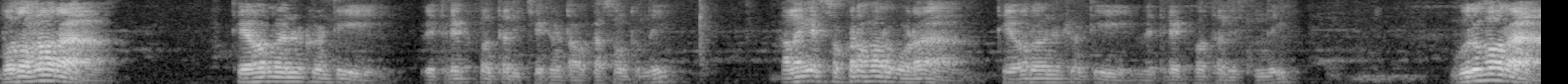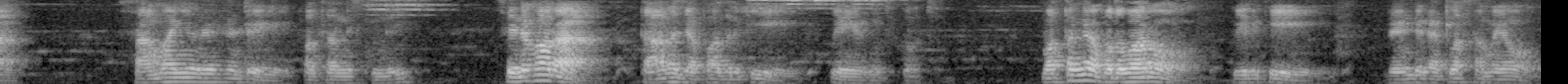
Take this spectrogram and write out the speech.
బుధహోర తీవ్రమైనటువంటి వ్యతిరేక ఫలితాలు ఇచ్చేటువంటి అవకాశం ఉంటుంది. అలాగే శుక్రహోర కూడా తీవ్రమైనటువంటి వ్యతిరేక ఫలితాలు ఇస్తుంది. గురుహోర సామాన్యమైనటువంటి ఫలితాన్ని ఇస్తుంది. శనిహోర దాన జపాదులకి వినియోగించుకోవచ్చు. మొత్తంగా బుధవారం వీరికి రెండు గంటల సమయం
